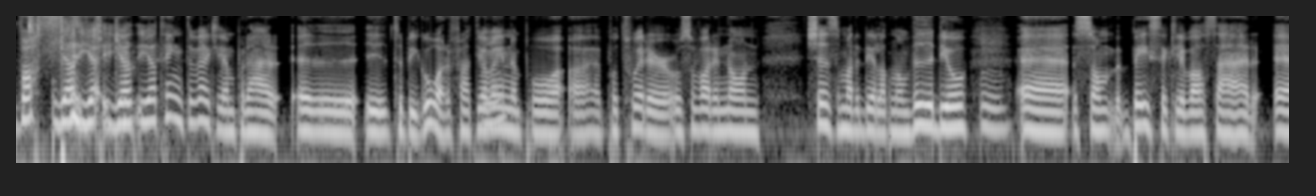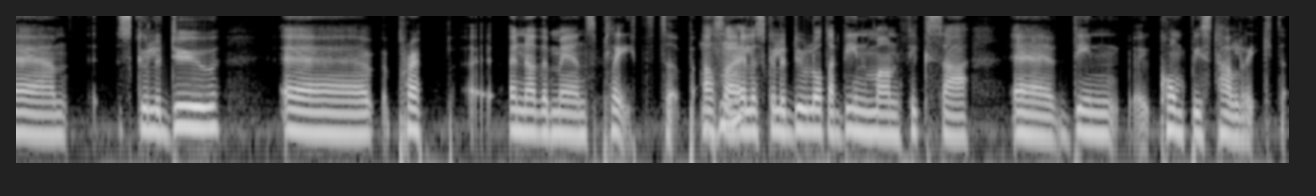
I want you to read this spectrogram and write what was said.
Vad säger jag, jag, jag, jag tänkte verkligen på det här i, i typ igår för att jag var Mm. inne på, eh, på Twitter och så var det någon tjej som hade delat någon video eh, som basically var så här eh, skulle du eh, prep another man's plate typ? Alltså, Mhm. eller skulle du låta din man fixa eh, din kompis tallrik typ?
